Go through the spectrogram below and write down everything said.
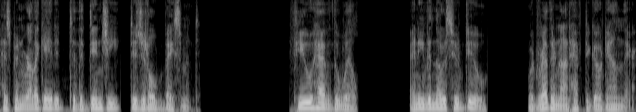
has been relegated to the dingy digital basement. Few have the will, and even those who do would rather not have to go down there.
